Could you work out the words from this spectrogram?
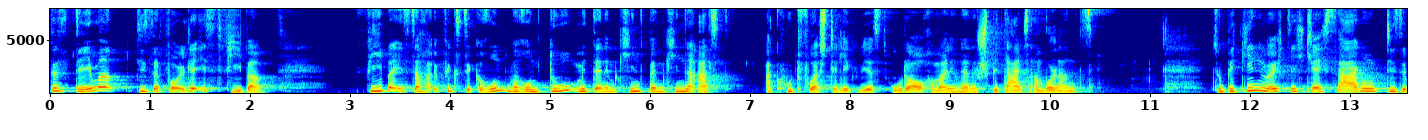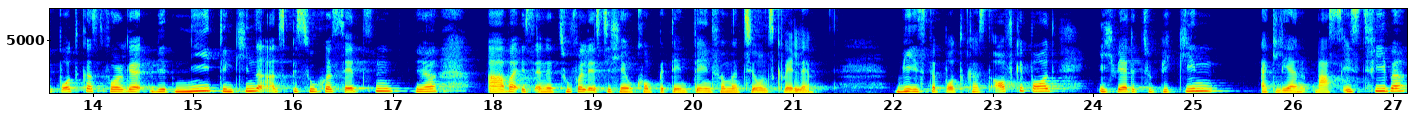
Das Thema dieser Folge ist Fieber. Fieber ist der häufigste Grund, warum du mit deinem Kind beim Kinderarzt akut vorstellig wirst oder auch einmal in einer Spitalsambulanz. Zu Beginn möchte ich gleich sagen, diese Podcast-Folge wird nie den Kinderarztbesucher setzen, ja, aber ist eine zuverlässige und kompetente Informationsquelle. Wie ist der Podcast aufgebaut? Ich werde zu Beginn erklären, was ist Fieber.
